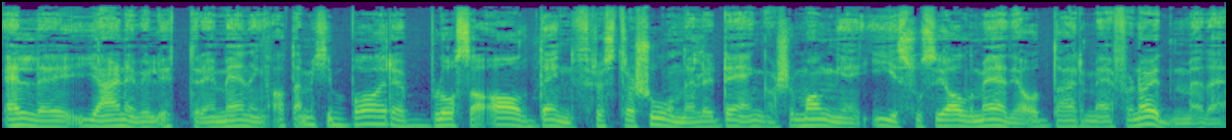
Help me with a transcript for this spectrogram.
eller gjerne vil ytre en mening. At de ikke bare blåser av den frustrasjonen eller det engasjementet i sosiale medier, og dermed er fornøyd med det.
